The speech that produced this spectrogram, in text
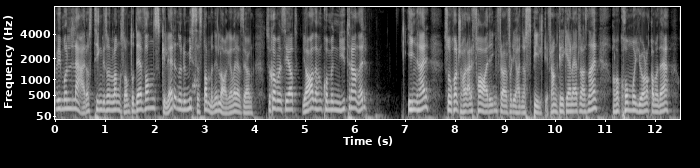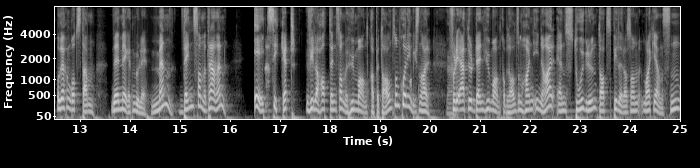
vi må lære oss ting litt sånn langsomt. Og det er vanskeligere når du mister stammen i laget hver eneste gang. Så kan man si at ja, det kan komme en ny trener inn her, som kanskje har erfaring fra fordi han har spilt i Frankrike eller et eller annet sånt her. Han kan komme og gjøre noe med det, og det kan godt stemme. Det er meget mulig. Men den samme treneren er ikke sikkert ville hatt den samme humankapitalen som Kåre Ingebrigtsen har. Fordi jeg tror den humankapitalen som han innehar, er en stor grunn til at spillere som Mark Jensen,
